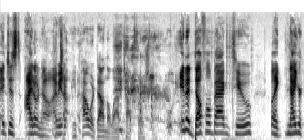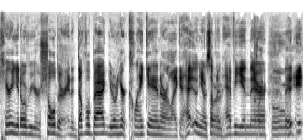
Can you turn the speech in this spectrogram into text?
it just I don't know. I mean, he powered down the laptop first. in a duffel bag too. Like now you're carrying it over your shoulder in a duffel bag. You don't hear clanking or like a he- you know something Or heavy in there. click, boom. It- it-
